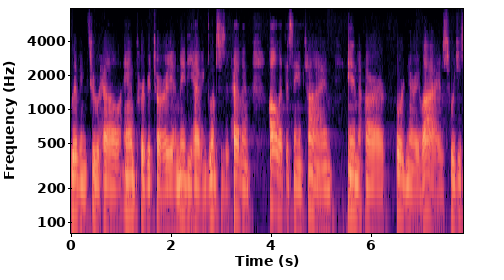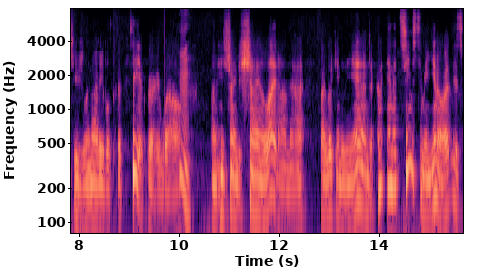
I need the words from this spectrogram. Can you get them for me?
living through hell and purgatory and maybe having glimpses of heaven all at the same time in our ordinary lives. We're just usually not able to see it very well. Hmm. And he's trying to shine a light on that by looking to the end. And, and it seems to me, you know, it's,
